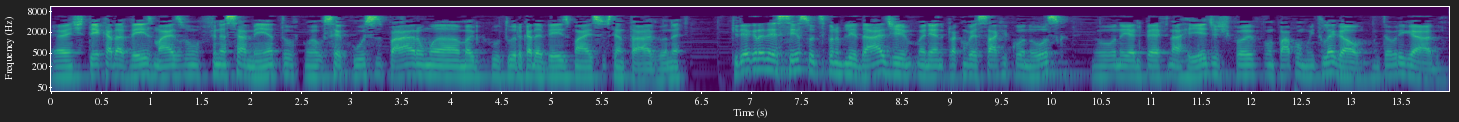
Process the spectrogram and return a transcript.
É, a gente ter cada vez mais um financiamento financiamento, os recursos para uma, uma agricultura cada vez mais sustentável, né? Queria agradecer sua disponibilidade, Mariana, para conversar aqui conosco no, no ILPF na rede. Acho que foi um papo muito legal. Muito obrigado.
